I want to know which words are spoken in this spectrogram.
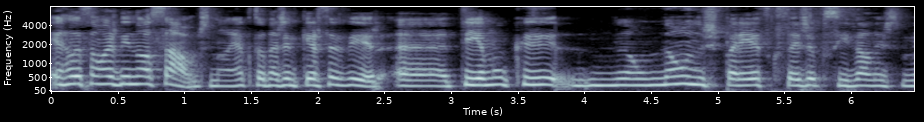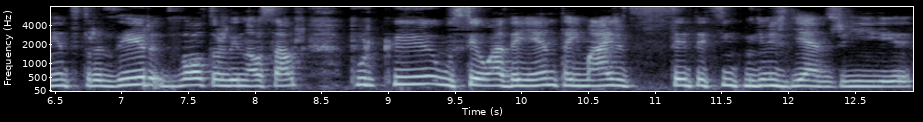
Em relação aos dinossauros, não é? Que toda a gente quer saber. Uh, temo que não, não nos parece que seja possível neste momento trazer de volta os dinossauros, porque o seu ADN tem mais de 65 milhões de anos e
